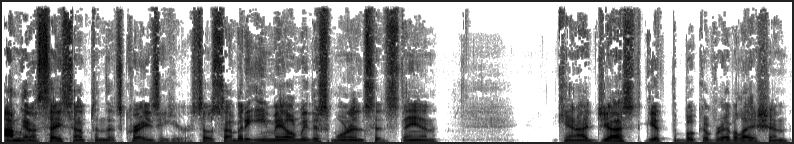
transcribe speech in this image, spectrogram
I'm going to say something that's crazy here. So somebody emailed me this morning and said, Stan, can I just get the book of Revelation?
